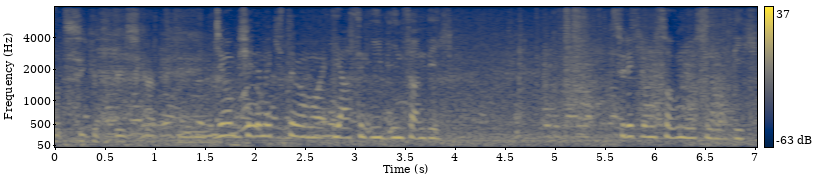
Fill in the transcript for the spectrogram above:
Atışı kötü diye çıkarttı kendini. Cema bir şey demek istemiyorum ama Yasin iyi bir insan değil. Sürekli onu savunuyorsun ama değil.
